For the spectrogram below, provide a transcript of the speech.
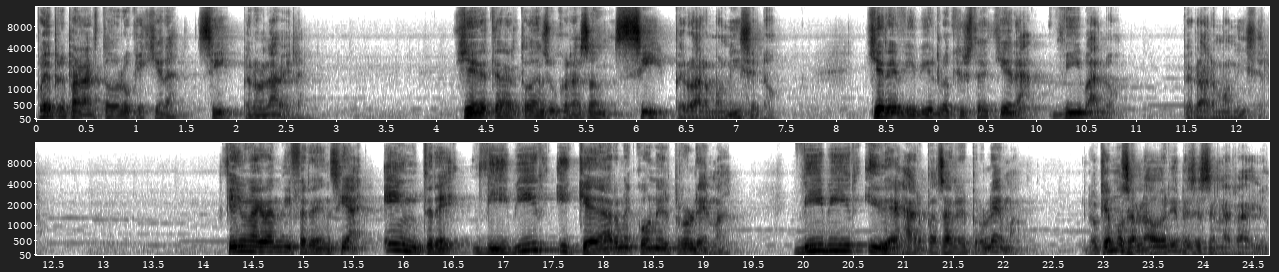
¿Puede preparar todo lo que quiera? Sí, pero lávela. ¿Quiere tener todo en su corazón? Sí, pero armonícelo. ¿Quiere vivir lo que usted quiera? Vívalo, pero armonícelo que hay una gran diferencia entre vivir y quedarme con el problema, vivir y dejar pasar el problema. Lo que hemos hablado varias veces en la radio.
